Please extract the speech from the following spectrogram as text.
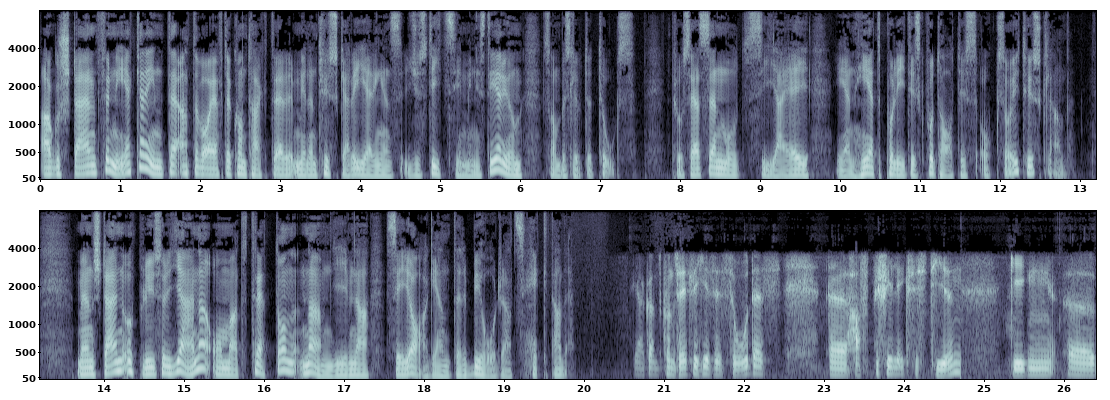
August Stern förnekar inte att det var efter kontakter med den tyska regeringens justitieministerium som beslutet togs. Processen mot CIA är en het politisk potatis också i Tyskland. Men Stern upplyser gärna om att 13 namngivna CIA-agenter beordrats häktade. Ja, ganz grundsätzlich ist es so, dass äh, Haftbefehle existieren gegen äh,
